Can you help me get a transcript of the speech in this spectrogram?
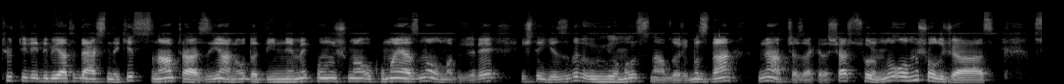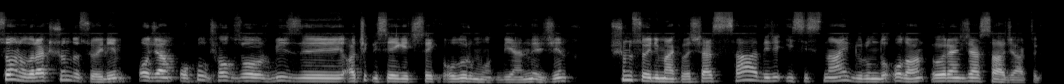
Türk Dili Edebiyatı dersindeki sınav tarzı yani o da dinleme, konuşma, okuma, yazma olmak üzere işte yazılı ve uygulamalı sınavlarımızdan ne yapacağız arkadaşlar? Sorumlu olmuş olacağız. Son olarak şunu da söyleyeyim. Hocam okul çok zor. Biz e, açık liseye geçsek olur mu diyenler için şunu söyleyeyim arkadaşlar. Sadece istisnai durumda olan öğrenciler sadece artık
